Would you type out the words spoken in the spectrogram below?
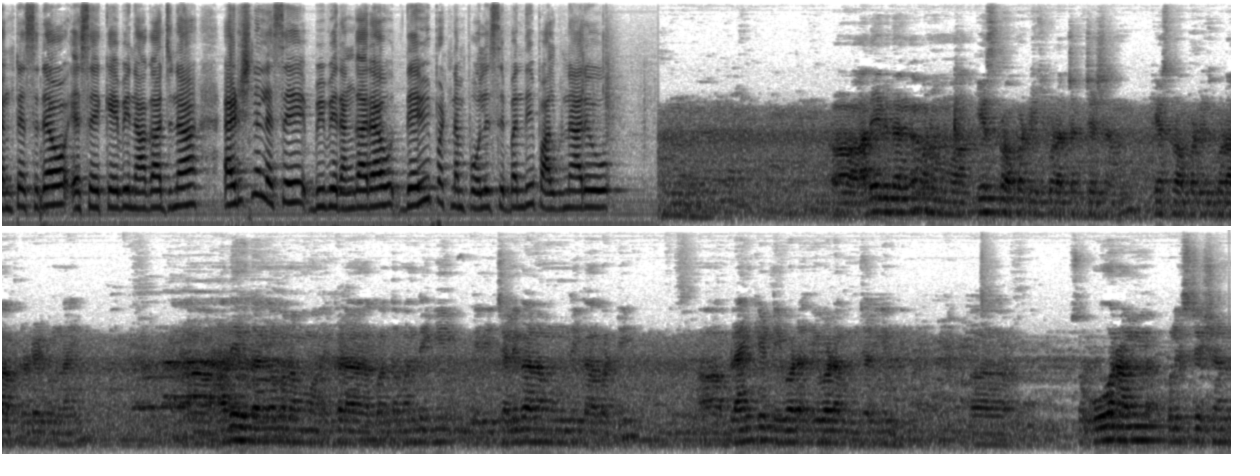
Venkateswararao SI KV Nagarjuna additional SI BV Rangarao Devipatnam police సిబ్బంది పాల్గొన్నారు. అదేవిధంగా మనం కేస్ ప్రాపర్టీస్ కూడా చెక్ చేశాము. కేస్ ప్రాపర్టీస్ కూడా అప్ టు డేట్ ఉన్నాయి. అదేవిధంగా మనం ఇక్కడ కొంతమందికి ఇది చలికాలం ఉంది కాబట్టి బ్లాంకెట్ ఇవ్వడం ఇవ్వడం జరిగింది. సో ఓవరాల్ పోలీస్ స్టేషన్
